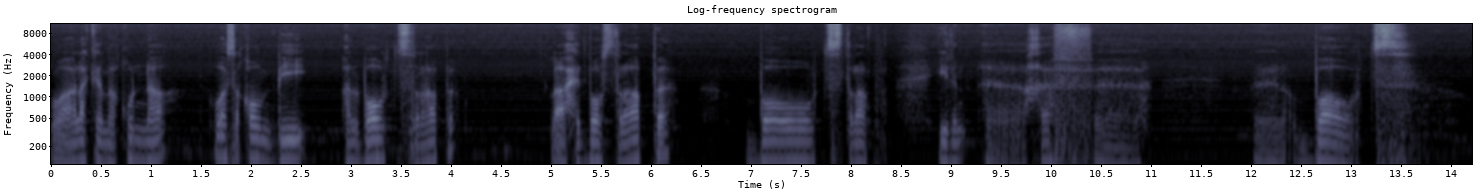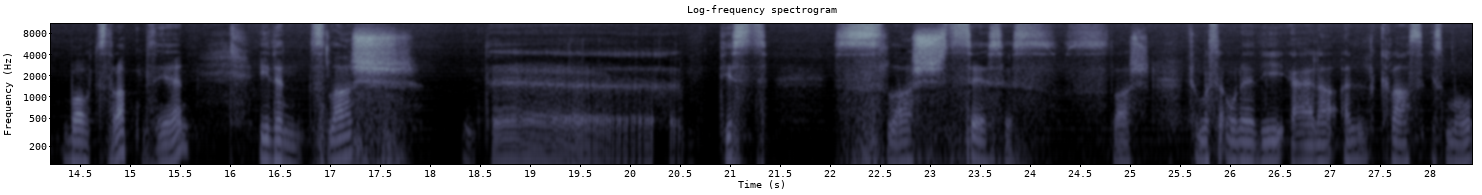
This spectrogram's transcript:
voilà كما قلنا وسأقوم بال bootstrap لاحظ bootstrap bootstrap إذا آه، خف boot. bootstrap مزيان إذا slash dist slash css slash ثم سأنادي على ال class اسمه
